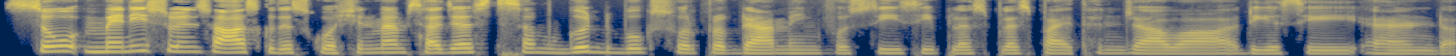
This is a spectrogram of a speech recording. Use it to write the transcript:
So many students ask this question, ma'am, suggest some good books for programming for C, C++, Python, Java, DSA, and uh,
